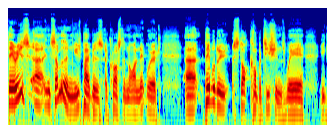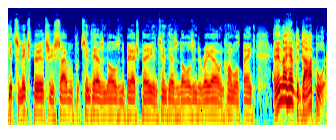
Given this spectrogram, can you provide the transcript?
there is, uh, in some of the newspapers across the Nine network, uh, people do stock competitions where you get some experts who say we'll put ten thousand dollars into BHP and ten thousand dollars into Rio and Commonwealth Bank, and then they have the dartboard,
